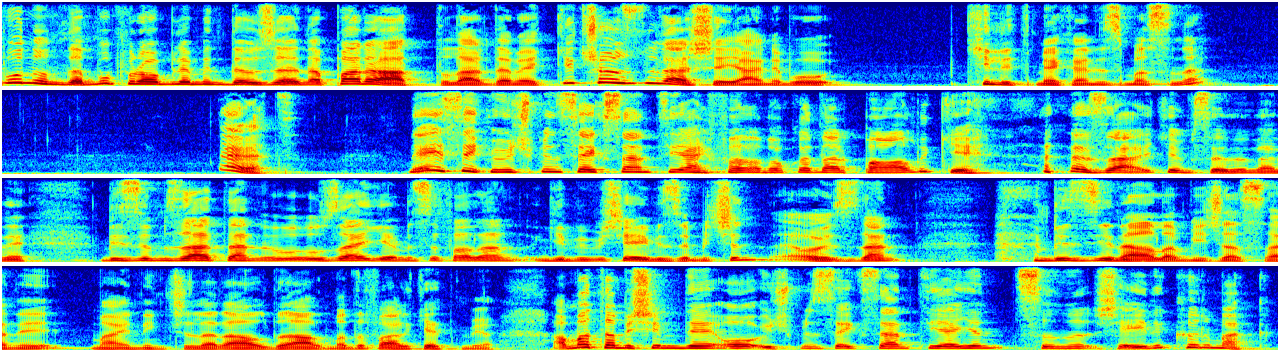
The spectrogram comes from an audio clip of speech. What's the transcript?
Bunun da bu problemin de üzerine para attılar demek ki çözdüler şey yani bu kilit mekanizmasını. Evet. Neyse ki 3080 Ti falan o kadar pahalı ki kimsenin hani bizim zaten uzay gemisi falan gibi bir şey bizim için. O yüzden biz yine alamayacağız. Hani miningçiler aldı almadı fark etmiyor. Ama tabii şimdi o 3080 Ti'nin sınır şeyini kırmak,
